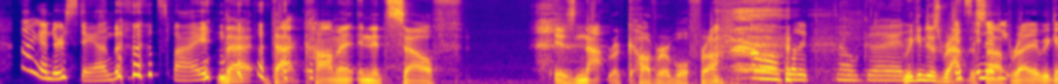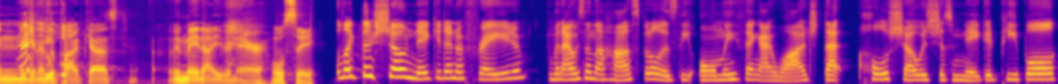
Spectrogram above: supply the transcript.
I understand. it's fine. that that comment in itself is not recoverable from. oh, but it's so oh, good. we can just wrap It's- this up, you- right? We can we can end the podcast. It may not even air. We'll see. like the show Naked and Afraid when I was in the hospital is the only thing I watched. That whole show is just naked people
